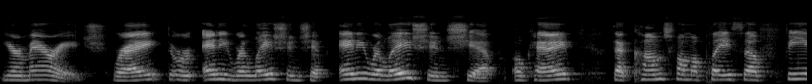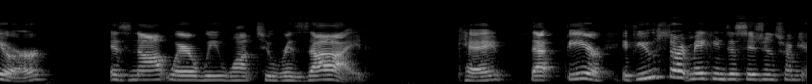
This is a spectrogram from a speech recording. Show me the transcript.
your marriage, right? Or any relationship. Any relationship, okay, that comes from a place of fear is not where we want to reside. Okay? That fear, if you start making decisions from you,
